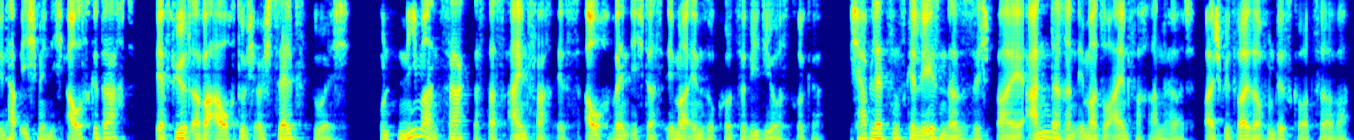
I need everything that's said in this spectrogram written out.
Den hab ich mir nicht ausgedacht, der führt aber auch durch euch selbst durch. Und niemand sagt, dass das einfach ist, auch wenn ich das immer in so kurze Videos drücke. Ich habe letztens gelesen, dass es sich bei anderen immer so einfach anhört, beispielsweise auf dem Discord-Server.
